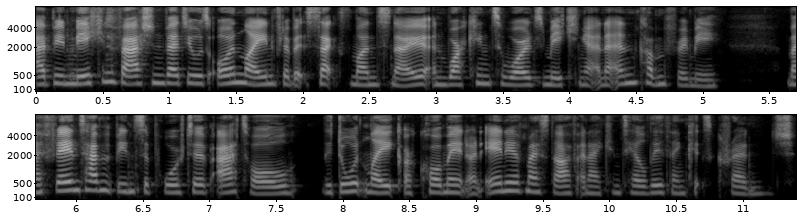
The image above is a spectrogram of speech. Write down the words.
I've been making fashion videos online for about six months now and working towards making it an income for me. My friends haven't been supportive at all. They don't like or comment on any of my stuff, and I can tell they think it's cringe.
